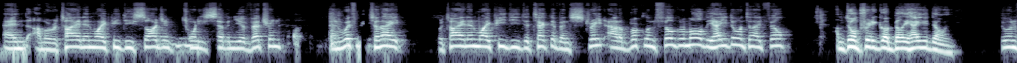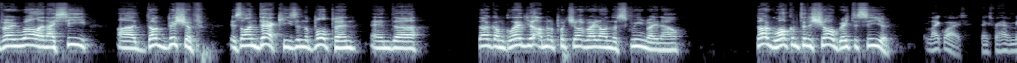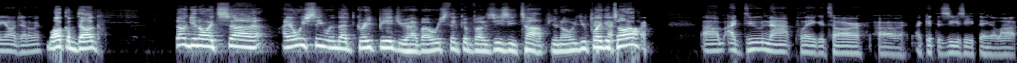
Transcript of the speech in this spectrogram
and I'm a retired NYPD sergeant, 27 year veteran. And with me tonight, retired NYPD detective and straight out of Brooklyn, Phil Grimaldi. How you doing tonight, Phil? I'm doing pretty good, Billy. How you doing? Doing very well. And I see uh, Doug Bishop is on deck. He's in the bullpen. And uh, Doug, I'm glad you. I'm going to put you right on the screen right now. Doug, welcome to the show. Great to see you. Likewise. Thanks for having me on, gentlemen. Welcome, Doug. Doug, you know, it's uh I always see when that great beard you have, I always think of uh, ZZ Top. You know, you play guitar? um, I do not play guitar. Uh, I get the ZZ thing a lot.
